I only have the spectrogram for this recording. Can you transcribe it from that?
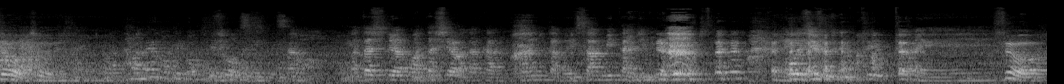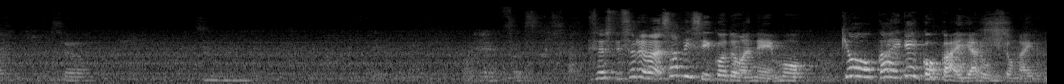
そうそうですそうです。私は私はなんか何かの遺産みたいに見られました50年って言ったらそうそうそそしてそれは寂しいことはねもう教会で5回やる人がいるんで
